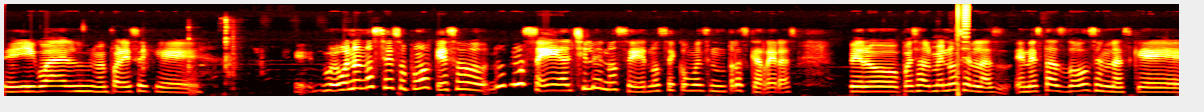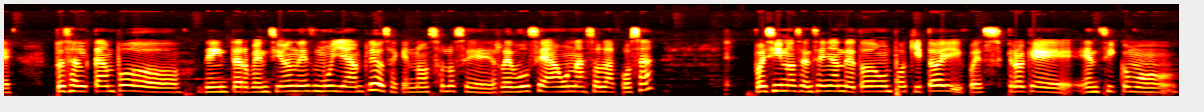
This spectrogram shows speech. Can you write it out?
Igual me parece que bueno, no sé, supongo que eso, no, no sé, al chile no sé, no sé cómo es en otras carreras, pero pues al menos en las, en estas dos en las que pues el campo de intervención es muy amplio, o sea que no solo se reduce a una sola cosa, pues sí nos enseñan de todo un poquito y pues creo que en sí como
